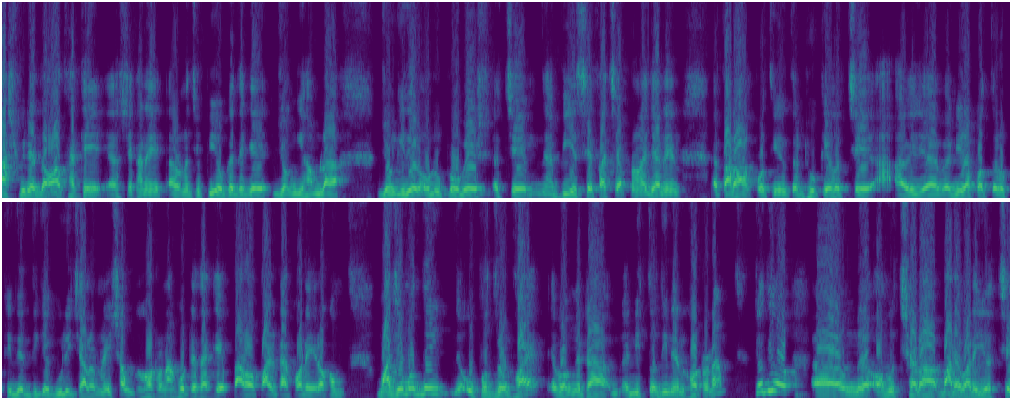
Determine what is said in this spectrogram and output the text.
কাশ্মীরে দেওয়া থাকে সেখানে কারণ হচ্ছে পিওকে থেকে জঙ্গি হামলা, জঙ্গিদের অনুপ্রবেশ, হচ্ছে বিএসএফ আছে আপনারা জানেন, তারা প্রতিনিয়ত ঢুকে হচ্ছে নিরাপত্তা রক্ষীদের দিকে গুলি চালানো, এইসব ঘটনা ঘটে থাকে, তারাও পাল্টা করে, এরকম মাঝে মধ্যেই উপদ্রব হয়, এবং এটা নিত্যদিনের ঘটনা। যদিও অমিত শাহরা বারে বারেই হচ্ছে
